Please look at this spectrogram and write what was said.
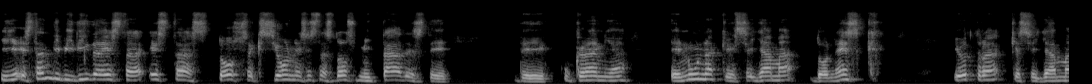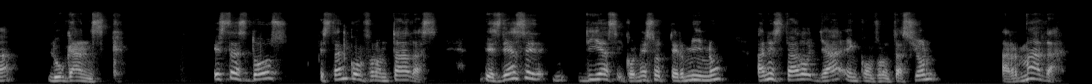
Y están divididas esta, estas dos secciones, estas dos mitades de, de Ucrania, en una que se llama Donetsk y otra que se llama Lugansk. Estas dos están confrontadas. Desde hace días, y con eso termino, han estado ya en confrontación armada,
